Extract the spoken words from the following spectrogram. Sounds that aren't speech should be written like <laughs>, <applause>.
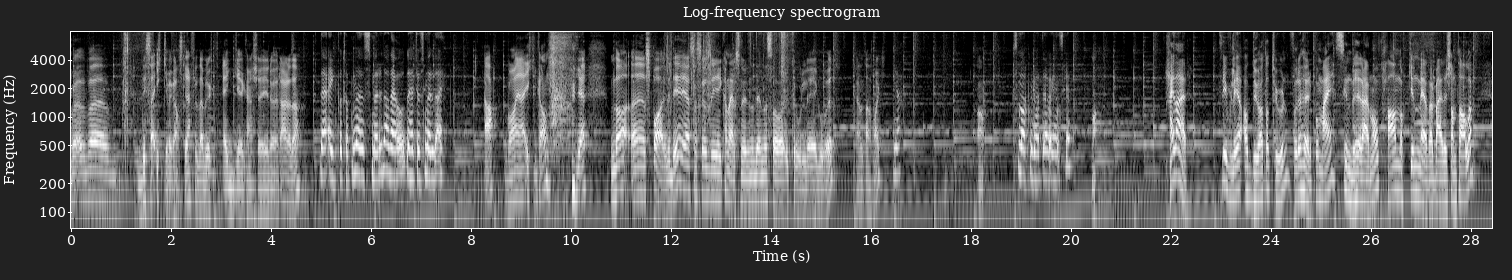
Hva- Disse er ikke veganske, for det er brukt egg kanskje i røret, er det det? Det er egg på toppen med smør. da. Det, jo, det heter jo smørdeig. Ja, hva jeg ikke kan. <laughs> ok, men da eh, sparer vi de. Jeg synes jo de kanelsnurrene dine så utrolig gode ut. Kan jeg ta en smak? Ja. Ah. Smaker du at de er veganske? Ja. Hei der! Trivelig at du har tatt turen for å høre på meg, Sindre Reinholt, ha nok en medarbeidersamtale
